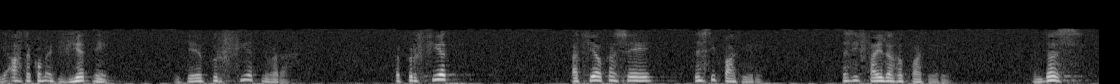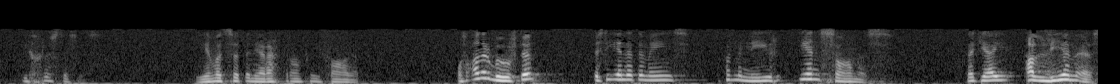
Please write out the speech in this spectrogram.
Jy agterkom ek weet nie, het jy 'n profeet nodig. 'n Profeet wat vir jou kan sê, dis die pad hierdie. Dis die veilige pad hierdie. En dis die Christus is. Die een wat sit in die regterhand van die Vader. Ons ander behoefte is die een dat 'n mens op 'n manier eensaam is. Dat jy alleen is,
